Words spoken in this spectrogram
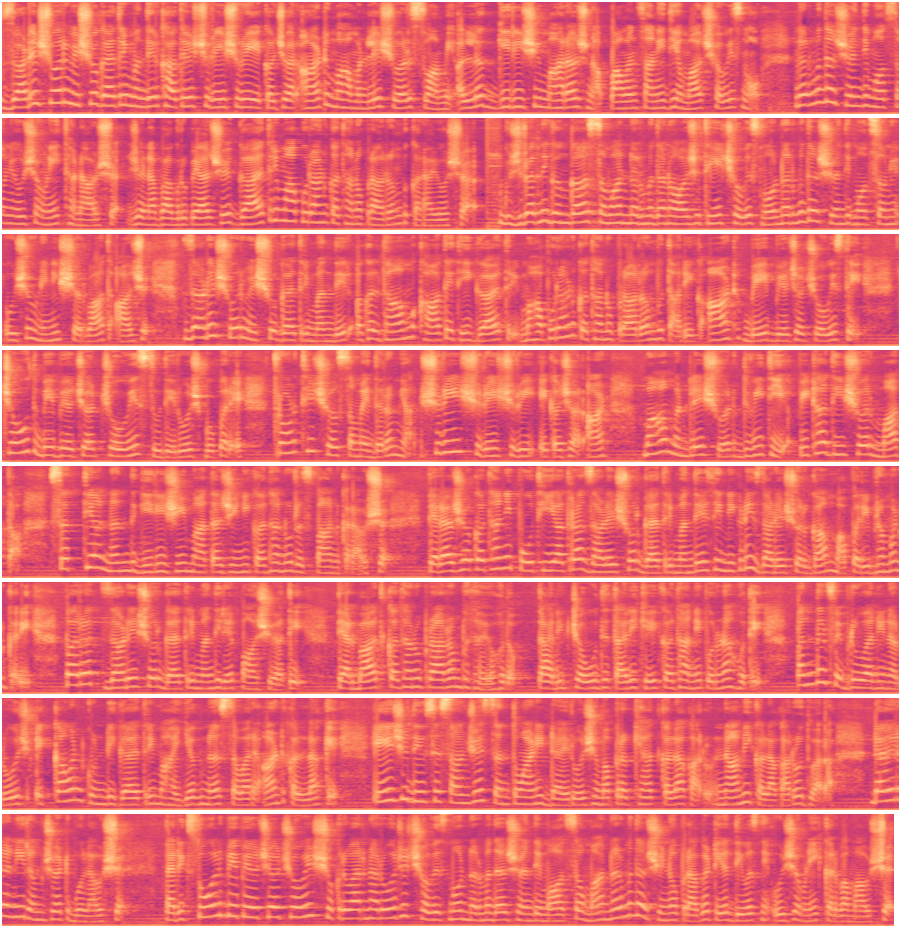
ઝાડેશ્વર વિશ્વ ગાયત્રી મંદિર ખાતે શ્રી શ્રી એક હજાર આઠ મહામંડલેશ્વર સ્વામી અલગગીરીજી મહારાજના પાવન સાનિધ્યમાં છવ્વીસમો નર્મદા જયંતિ મહોત્સવની ઉજવણી થનાર છે. જેના ભાગરૂપે આજે ગાયત્રી મહાપુરાણ કથાનો પ્રારંભ કરાયો છે. ગુજરાતની ગંગા સમાન નર્મદાનો આજથી છવ્વીસમો નર્મદા જયંતિ મહોત્સવની ઉજવણીની શરૂઆત આજે જાડેશ્વર વિશ્વ ગાયત્રી મંદિર અખલધામ ખાતેથી ગાયત્રી મહાપુરાણ કથાનો પ્રારંભ તારીખ આઠ બે બે હજાર ચોવીસથી ચૌદ બે બે હજાર ચોવીસ સુધી રોજ બપોરે ત્રણથી છ સમય દરમિયાન શ્રી શ્રી શ્રી એક હજાર આઠ મહામંડલેશ્વર દ્વિતીય પીઠાધીશ્વર માતા સત્યાનંદ ગિરિજી માતાજીની કથાનું રસપાન કરાવશે. ત્યારે આજે કથાની પોથી યાત્રા ઝાડેશ્વર ગાયત્રી મંદિરથી નીકળી ઝાડેશ્વર ગામમાં પરિભ્રમણ કરી પરત ઝાડેશ્વર ગાયત્રી મંદિરે પહોંચી હતી. ત્યારબાદ કથાનો પ્રારંભ થયો હતો. તારીખ ચૌદ તારીખે કથાની પૂર્ણાહુતિ. પંદર ફેબ્રુઆરીના રોજ એકાવન કુંડી ગાયત્રી મહાયજ્ઞ સવારે આઠ કલાકે. એ જ દિવસે સાંજે સંતવાણી ડાયરો જેમાં પ્રખ્યાત કલાકારો નામી કલાકારો દ્વારા ડાયરાની રમઝટ બોલાવશે. તારીખ સોળ બે બે હજાર ચોવીસ શુક્રવારના રોજ છવ્વીસમો નર્મદા જયંતિ મહોત્સવમાં નર્મદાજીનો પ્રાગટ્ય દિવસની ઉજવણી કરવામાં આવશે.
